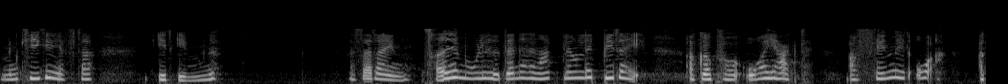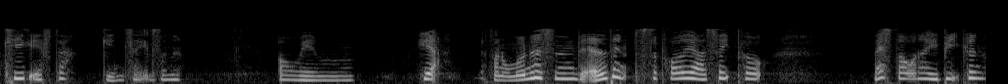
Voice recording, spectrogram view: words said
men kigge efter et emne. Og så er der en tredje mulighed, den er nok blevet lidt bit af, at gå på ordjagt og finde et ord og kigge efter gentagelserne. Og øhm, her for nogle måneder siden ved advent, så prøvede jeg at se på, hvad står der i Bibelen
